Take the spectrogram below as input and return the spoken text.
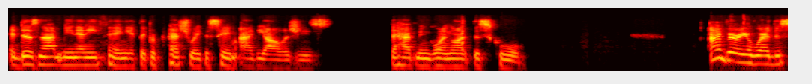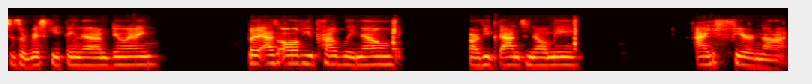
It does not mean anything if they perpetuate the same ideologies that have been going on at this school. I'm very aware this is a risky thing that I'm doing. But as all of you probably know, or have you gotten to know me, I fear not.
